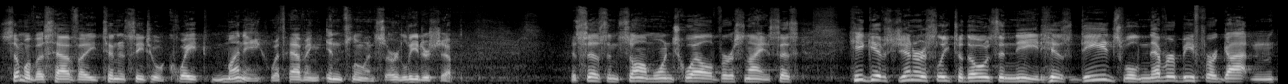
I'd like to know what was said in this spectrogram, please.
some of us have a tendency to equate money with having influence or leadership. It says in Psalm 112, verse 9, it says, He gives generously to those in need. His deeds will never be forgotten.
